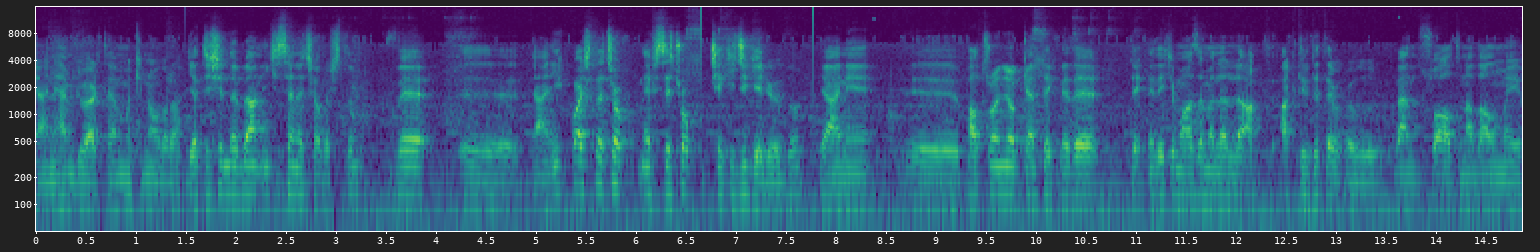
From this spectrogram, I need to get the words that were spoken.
yani hem güverte hem makine olarak. Yat işinde ben iki sene çalıştım ve e, yani ilk başta çok nefse çok çekici geliyordu. Yani e, patron yokken teknede teknedeki malzemelerle akt- aktivite yapıyordu. Ben su altına dalmayı,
